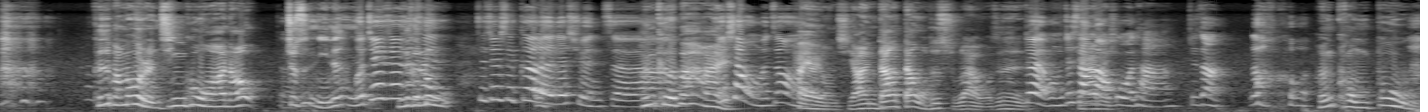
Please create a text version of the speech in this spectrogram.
啊。可是旁边会有人经过啊，然后就是你那，我觉得就是你那个路这就是个人的选择啊，很可怕哎、就像我们这种，太有勇气。啊！你当当我是熟辣，我真的对，我们就是要绕过他，就这样 绕过很恐怖。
